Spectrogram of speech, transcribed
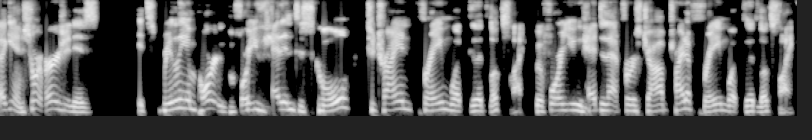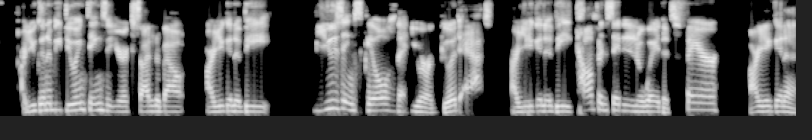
again short version is it's really important before you head into school to try and frame what good looks like. Before you head to that first job, try to frame what good looks like. Are you going to be doing things that you're excited about? Are you going to be using skills that you are good at? Are you going to be compensated in a way that's fair? Are you going to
